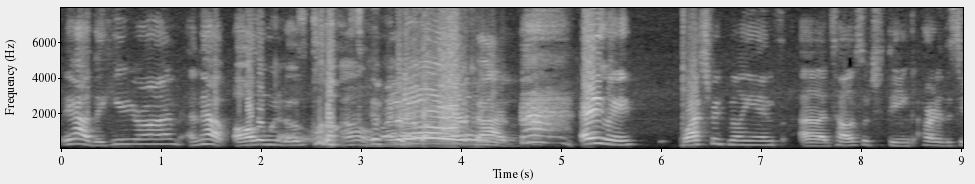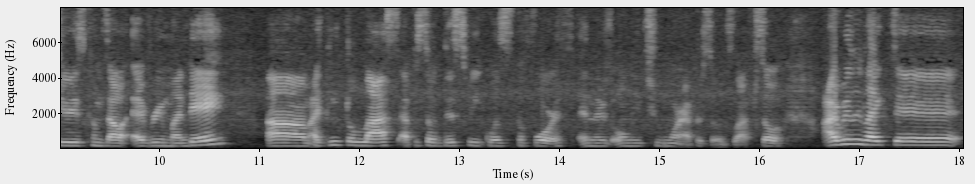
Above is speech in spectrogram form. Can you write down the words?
they have the heater on and they have all the windows No. closed. Oh, It's no. so bad. Anyway, watch McMillions. Uh, tell us what you think. Part of the series comes out every Monday. Um, I think the last episode this week was the fourth, and there's only two more episodes left. So I really liked it.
